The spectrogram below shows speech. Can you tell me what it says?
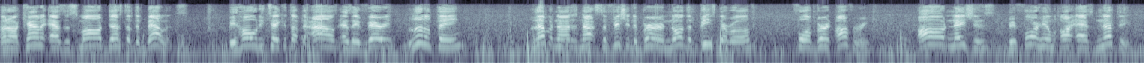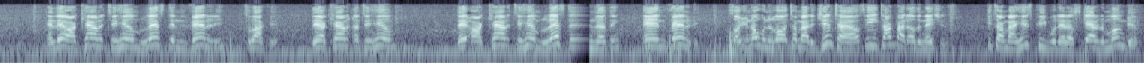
and are counted as the small dust of the balance. Behold, he taketh up the isles as a very little thing. Lebanon is not sufficient to burn, nor the beast thereof for a burnt offering. All nations before him are as nothing, and they are counted to him less than vanity. Salakia. They are counted unto him, they are counted to him less than nothing and vanity. So you know when the Lord talking about the Gentiles, he ain't talking about the other nations. He talking about his people that are scattered among them.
